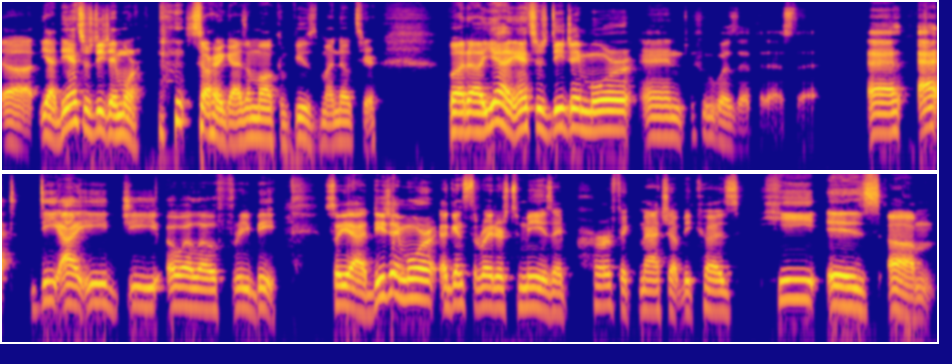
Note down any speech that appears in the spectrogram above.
uh, yeah, the answer is DJ Moore. Sorry guys, I'm all confused with my notes here. But uh, yeah, the answer is DJ Moore. And who was that that asked that? At, at D I E G O L O 3B. So yeah, DJ Moore against the Raiders to me is a perfect matchup because he is. Um,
